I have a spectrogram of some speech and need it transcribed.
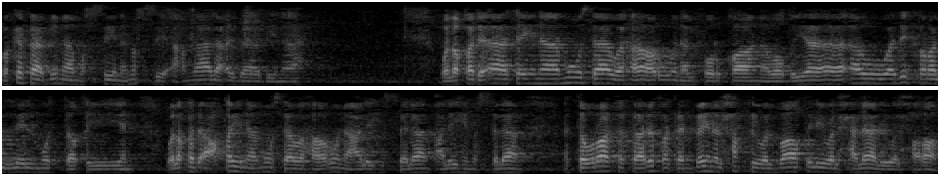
وكفى بنا محصين نحصي أعمال عبادنا. ولقد آتينا موسى وهارون الفرقان وضياء وذكرا للمتقين. ولقد أعطينا موسى وهارون عليه السلام عليهم السلام التوراة فارقة بين الحق والباطل والحلال والحرام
